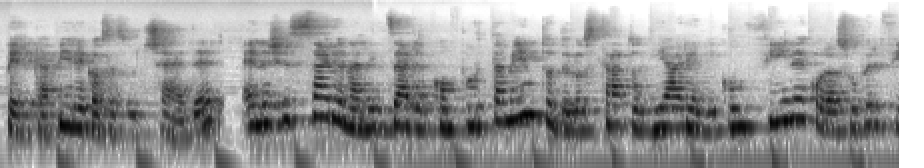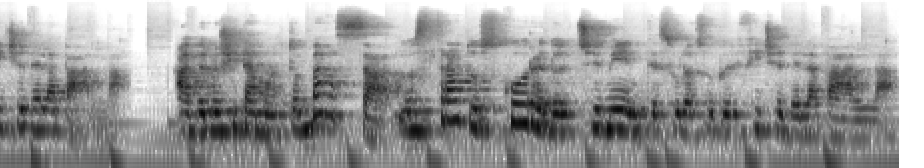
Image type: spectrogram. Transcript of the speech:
Per capire cosa succede è necessario analizzare il comportamento dello strato di aria di confine con la superficie della palla. A velocità molto bassa lo strato scorre dolcemente sulla superficie della palla.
